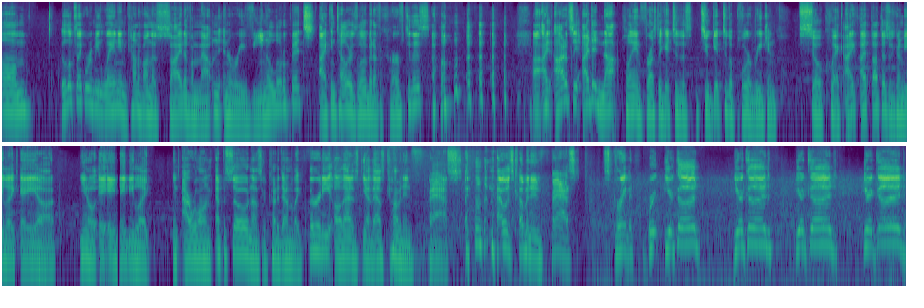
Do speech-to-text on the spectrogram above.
Um, it looks like we're gonna be landing kind of on the side of a mountain in a ravine a little bit. I can tell there's a little bit of a curve to this. I honestly, I did not plan for us to get to this to get to the polar region so quick. I, I thought this was gonna be like a, uh, you know, a, a maybe like an hour long episode and I was gonna cut it down to like 30. Oh, that is, yeah, that was coming in fast. that was coming in fast. Scraping. We're, you're good. You're good. You're good. You're good.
